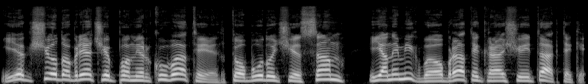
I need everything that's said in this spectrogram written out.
Якщо добряче поміркувати, то, будучи сам, я не міг би обрати кращої тактики,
